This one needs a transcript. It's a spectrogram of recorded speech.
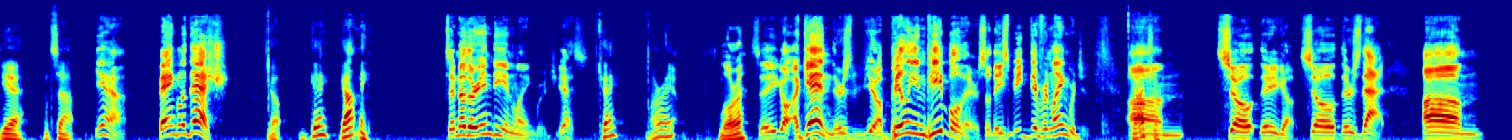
Yeah, what's that? Yeah. Bangladesh. Oh, okay, got me. It's another Indian language, yes. Okay, all right. Laura? So there you go. Again, there's you know, a billion people there, so they speak different languages. Gotcha. Um, so there you go. So there's that. Um,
